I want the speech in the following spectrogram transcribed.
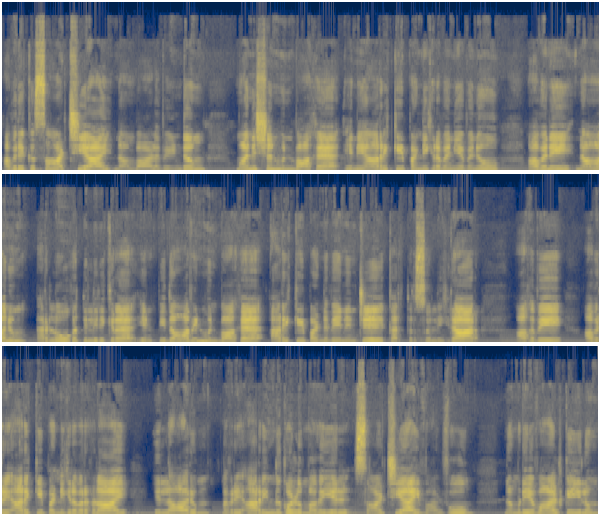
அவருக்கு சாட்சியாய் நாம் வாழ வேண்டும். மனுஷன் முன்பாக என்னை அறிக்கை பண்ணுகிறவன் எவனோ அவனை நானும் பரலோகத்தில் இருக்கிற என் பிதாவின் முன்பாக அறிக்கை பண்ணுவேன் என்று கர்த்தர் சொல்லுகிறார். ஆகவே அவரை அறிக்கை பண்ணுகிறவர்களாய் எல்லாரும் அவரை அறிந்து கொள்ளும் வகையில் சாட்சியாய் வாழ்வோம். நம்முடைய வாழ்க்கையிலும்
